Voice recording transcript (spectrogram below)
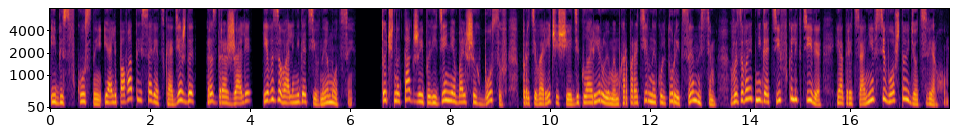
и безвкусной и олиповатой советской одежды раздражали и вызывали негативные эмоции. Точно так же и поведение больших боссов, противоречащее декларируемым корпоративной культурой ценностям, вызывает негатив в коллективе и отрицание всего, что идет сверху.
